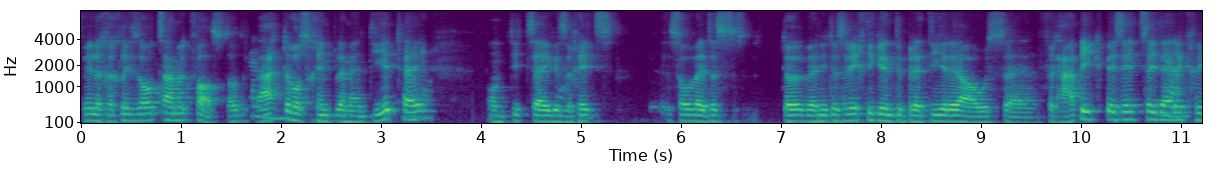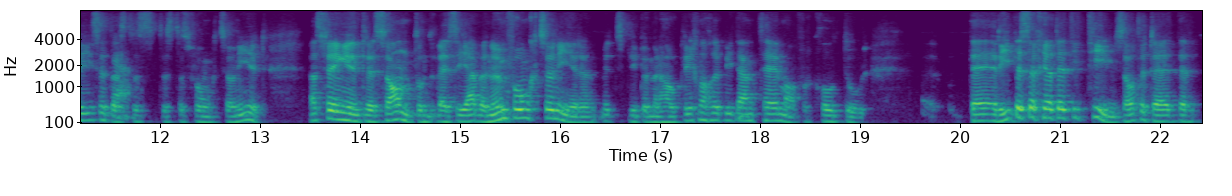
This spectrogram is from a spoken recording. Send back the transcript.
vielleicht ein bisschen so zusammengefasst, oder? Genau. Werte, die sich implementiert haben und die zeigen sich jetzt, so wenn, das, wenn ich das richtig interpretiere, als äh, Verhebung besitzen in dieser ja. Krise, dass, ja. das, dass das funktioniert. Das finde ich interessant. Und wenn sie eben nicht funktionieren, jetzt bleiben wir halt gleich noch ein bisschen bei diesem Thema von Kultur, dann reiben sich ja die Teams, oder? Dann, dann,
